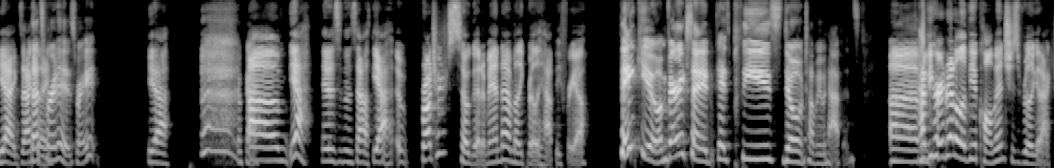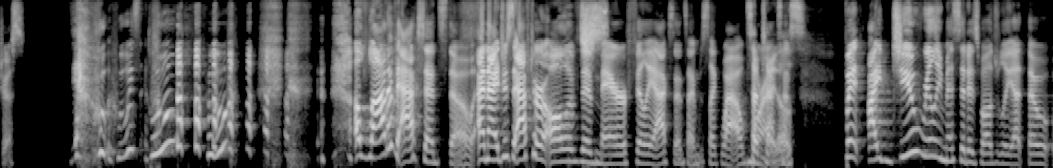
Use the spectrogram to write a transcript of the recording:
Yeah, exactly. that's where it is, right? Yeah. Okay. Um. Yeah, it is in the south. Yeah, Uh, Broadchurch is so good, Amanda. I'm like really happy for you. Thank you. I'm very excited, guys. Please don't tell me what happens. Um, Have you heard about Olivia Colman? She's a really good actress. who, who is who who? A lot of accents though. And I just after all of the mare Philly accents, I'm just like, wow, more Subtitles. accents. But I do really miss it as well, Juliet, though.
